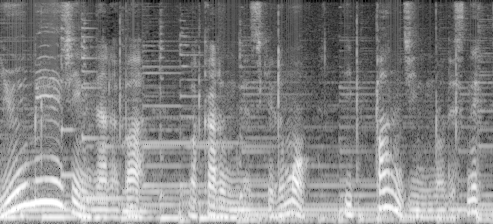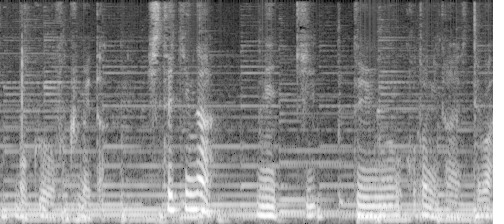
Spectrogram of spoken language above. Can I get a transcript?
有名人ならばわかるんですけども一般人のですね僕を含めた私的な日記ということに関しては、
